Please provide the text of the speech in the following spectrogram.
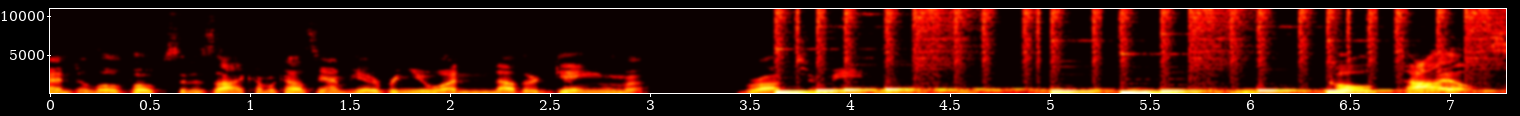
And hello folks, it is I, KahMehKahZeh. I'm here to bring you another game brought to me called Tiles.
